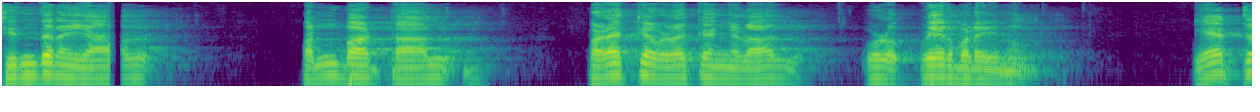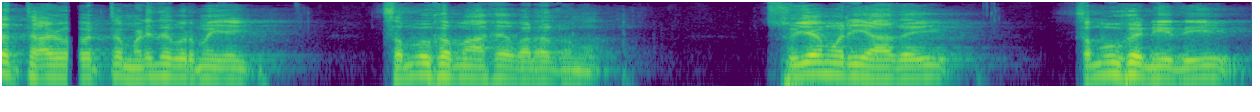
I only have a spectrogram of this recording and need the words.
சிந்தனையால் பண்பாட்டால் பழக்க வழக்கங்களால் உழ- உயர்வடையணும் ஏற்றத்தாழ்வற்ற மனித உரிமையை சமூகமாக வளரணும். சுயமரியாதை சமூக நீதி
